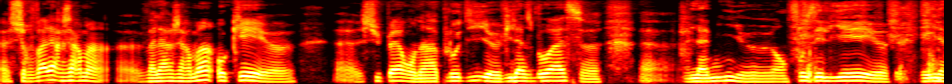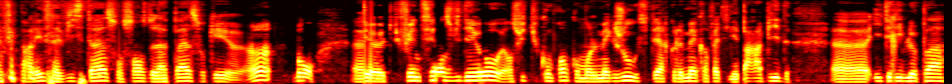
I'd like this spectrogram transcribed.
euh, sur Valère Germain. Euh, Valère Germain, ok, euh, super, on a applaudi Villas-Boas, l'a mis en faux ailier, et il a fait parler sa vista, son sens de la passe, ok, hein, bon, euh, tu fais une séance vidéo et ensuite tu comprends comment le mec joue. C'est-à-dire que le mec en fait il est pas rapide, euh, il dribble pas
